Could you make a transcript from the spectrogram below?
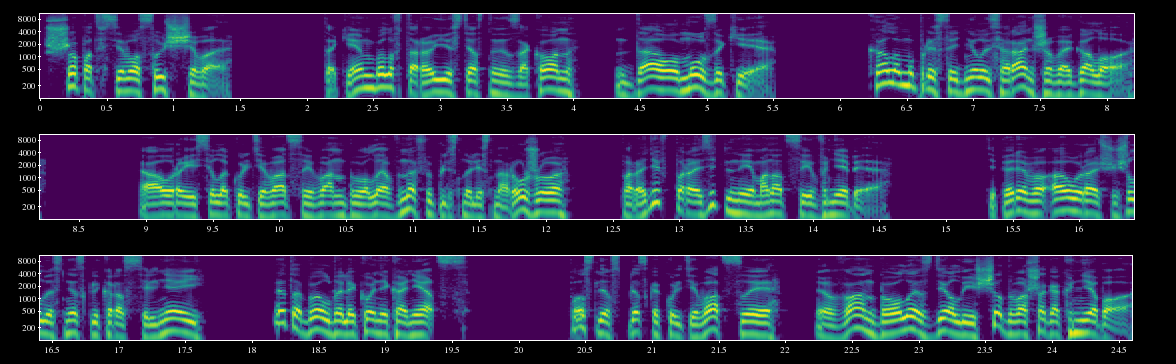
шепот всего сущего. Таким был второй естественный закон — Дао музыки. К Алому присоединилась оранжевая гало. Аура и сила культивации Ван Буэлэ вновь выплеснулись наружу, породив поразительные эманации в небе. Теперь его аура ощущалась несколько раз сильней. Это был далеко не конец. После всплеска культивации Ван Буэлэ сделал еще два шага к небу.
